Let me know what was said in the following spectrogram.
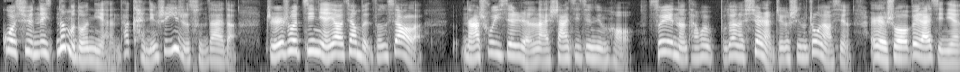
过去那那么多年，它肯定是一直存在的，只是说今年要降本增效了，拿出一些人来杀鸡敬敬猴。所以呢，他会不断的渲染这个事情的重要性，而且说未来几年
